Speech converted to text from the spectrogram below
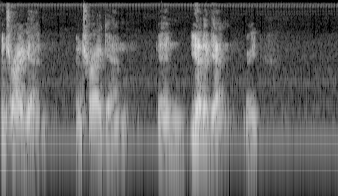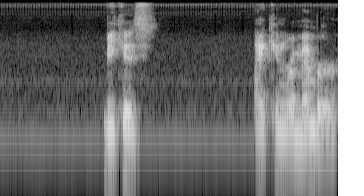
and try again and try again and yet again, right? Because I can remember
